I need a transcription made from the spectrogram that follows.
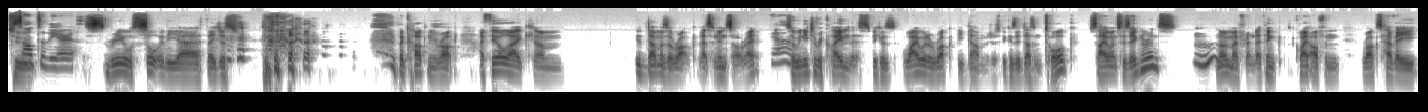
to Salt of the earth. real salt of the earth. They just the Cockney rock. I feel like um, dumb as a rock. That's an insult, right? Yeah. So we need to reclaim this because why would a rock be dumb just because it doesn't talk? Silence is ignorance. Mm, No, my friend. I think quite often rocks have a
